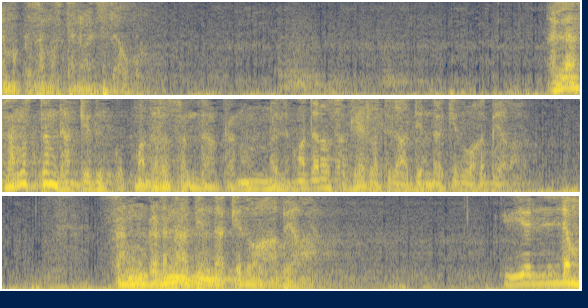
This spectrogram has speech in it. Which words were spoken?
നമുക്ക് സമസ്തം മനസ്സിലാവൂ. അല്ല സമസ്തം ഉണ്ടാക്കിയത് മദ്രസ ഉണ്ടാക്കാൻ. മദ്രസ കേരളത്തിൽ ആദ്യം ഉണ്ടാക്കിയത് വഹാബികളാണ് സംഘടന ആദ്യം ഉണ്ടാക്കിയത് വഹാബികളാണ് എല്ലാം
